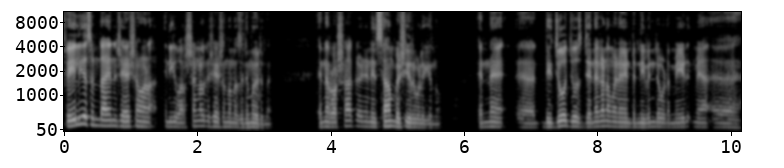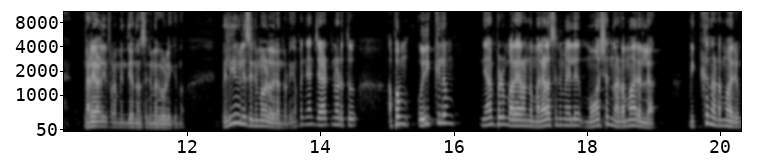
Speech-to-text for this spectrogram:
ഫെയിലിയേഴ്സ് ഉണ്ടായതിന് ശേഷമാണ് എനിക്ക് വർഷങ്ങൾക്ക് ശേഷം തന്നെ സിനിമ വരുന്നത്. എന്നെ റൊഷാക്ക് കഴിഞ്ഞ് നിസാം ബഷീർ വിളിക്കുന്നു. എന്നെ ഡിജോ ജോസ് ജനഗണമന വേണ്ടി നിവിന്റെ കൂടെ മെയ്ഡ് മലയാളി ഫ്രം ഇന്ത്യ എന്ന സിനിമയ്ക്ക് വിളിക്കുന്നു. വലിയ വലിയ സിനിമകൾ വരാൻ തുടങ്ങി. അപ്പം ഞാൻ ചേട്ടനെടുത്തു അപ്പം ഒരിക്കലും ഞാൻ എപ്പോഴും പറയാറുണ്ട് മലയാള സിനിമയിൽ മോശം നടന്മാരല്ല. മിക്ക നടന്മാരും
